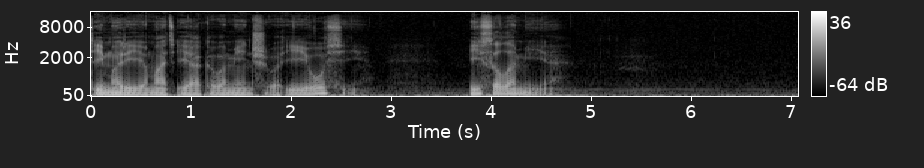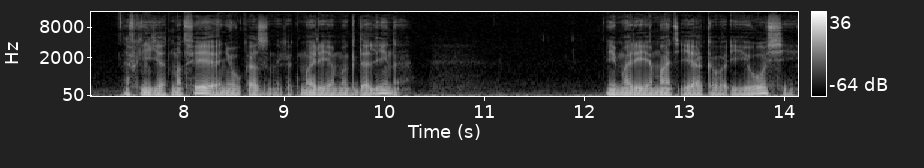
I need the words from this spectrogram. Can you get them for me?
и Мария, мать Иакова Меньшего и Иосии, и Соломия. А в книге от Матфея они указаны как Мария Магдалина и Мария, мать Иакова и Иосии,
